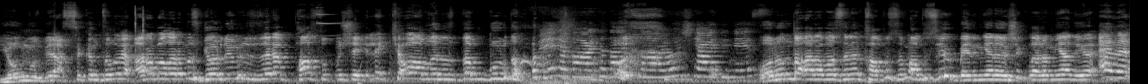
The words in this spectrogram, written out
Yolumuz biraz sıkıntılı ve arabalarımız gördüğümüz üzere pas tutmuş şekilde. Kev ablanız da burada. Merhaba arkadaşlar, hoş geldiniz. Onun da arabasının kapısı mapısı yok. Benim gene ışıklarım yanıyor. Evet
